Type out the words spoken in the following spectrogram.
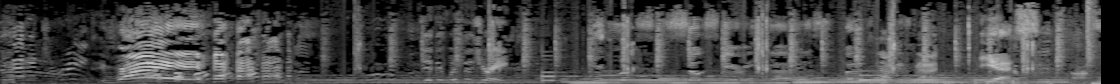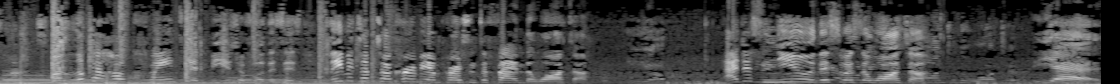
Got a drink. Right. Did it with a drink. It looks so scary, you guys, but it's not as bad. Yes. But look at how quaint and beautiful this is. Leave it up to a Caribbean person to find the water. I just knew this was the water. Onto the water. Yes.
